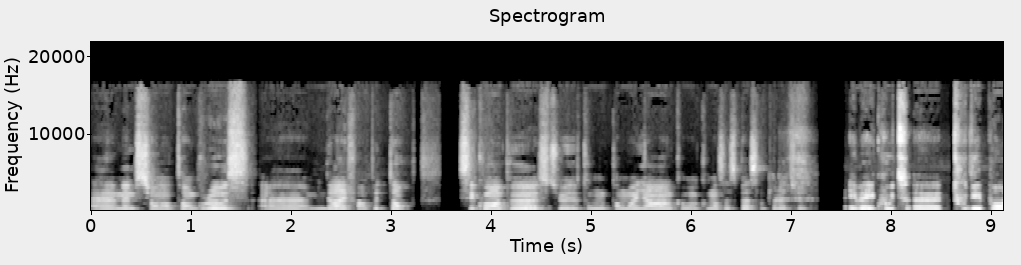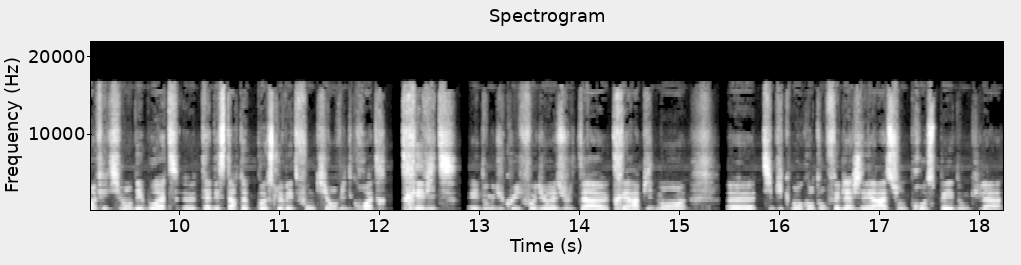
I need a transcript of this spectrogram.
Euh, même si on entend growth, euh, mine de rien, il faut un peu de temps. C'est quoi un peu, euh, si tu veux, ton temps moyen? Comment, comment ça se passe un peu là-dessus? Eh bien, écoute, euh, tout dépend effectivement des boîtes. Euh, tu as des startups post-levée de fonds qui ont envie de croître très vite et donc du coup, il faut du résultat euh, très rapidement. typiquement, quand on fait de la génération de prospects, donc la,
